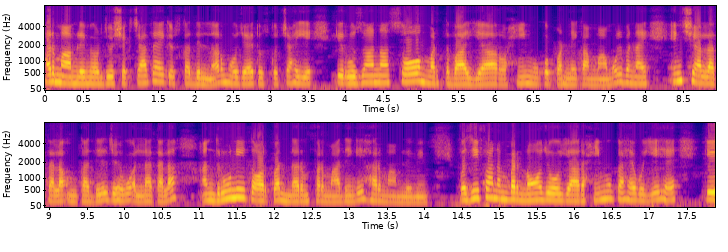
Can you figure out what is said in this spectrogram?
ہر معاملے میں اور جو شخص چاہتا ہے کہ اس کا دل نرم ہو جائے، تو اس کو چاہیے کہ روزانہ سو مرتبہ یا رحیم کو پڑھنے کا معمول بنائے۔ ان شاء اللہ تعالیٰ ان کا دل جو ہے وہ اللہ تعالیٰ اندرونی طور پر نرم فرما دیں گے ہر معاملے میں۔ وظیفہ نمبر نو جو یا رحیموں کا ہے وہ یہ ہے کہ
